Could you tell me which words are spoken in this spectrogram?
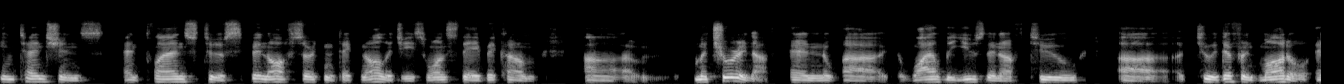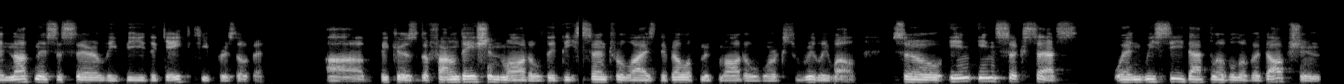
intentions and plans to spin off certain technologies once they become um, mature enough and uh, widely used enough to uh, to a different model and not necessarily be the gatekeepers of it. Uh, because the foundation model, the decentralized development model works really well. So in, in success, when we see that level of adoption,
